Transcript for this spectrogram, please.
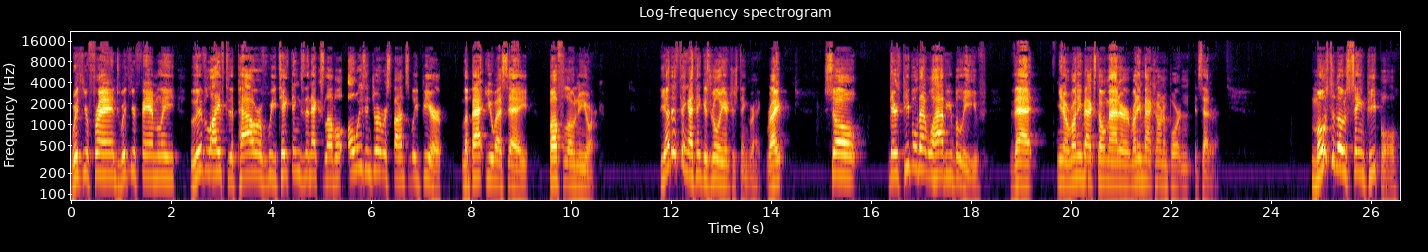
with your friends, with your family. Live life to the power of we. Take things to the next level. Always enjoy responsibly beer. Labatt USA, Buffalo, New York. The other thing I think is really interesting, Greg, right? So there's people that will have you believe that, you know, running backs don't matter, running backs aren't important, etc. Most of those same people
